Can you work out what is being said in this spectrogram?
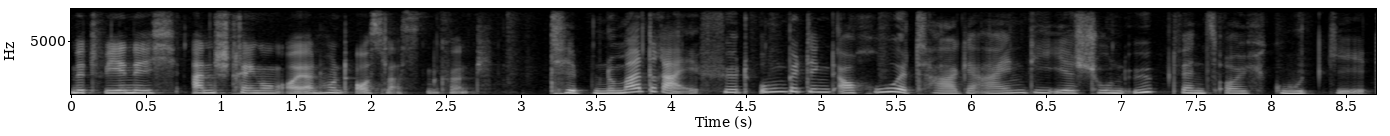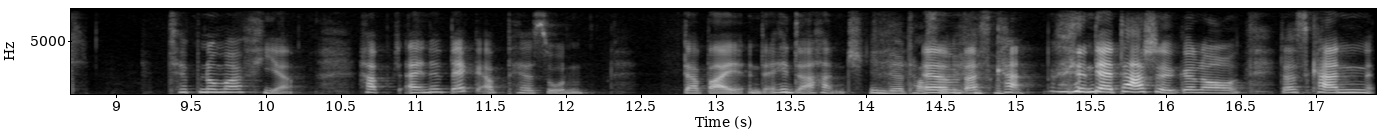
mit wenig Anstrengung euren Hund auslasten könnt. Tipp Nummer drei. Führt unbedingt auch Ruhetage ein, die ihr schon übt, wenn es euch gut geht. Tipp Nummer vier. Habt eine Backup-Person dabei in der Hinterhand. In der Tasche. Ähm, das kann in der Tasche, genau. Das kann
